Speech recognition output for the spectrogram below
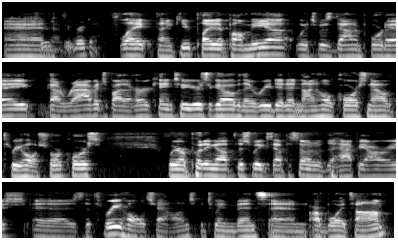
and Happy birthday. played. Thank you. Played at Palmilla, which was down in Port A. Got ravaged by the hurricane two years ago, but they redid it. Nine hole course now, three hole short course. We are putting up this week's episode of the Happy Hour ish as the three hole challenge between Vince and our boy Tom.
